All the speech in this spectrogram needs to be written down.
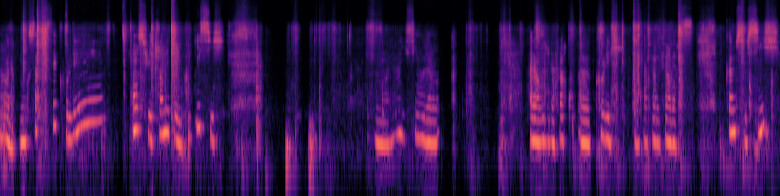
Voilà, donc ça c'est collé. Ensuite, j'en étais où? Ici. Voilà, ici nous allons... Alors oui, il va falloir euh, coller. On va faire le fait inverse. Comme ceci.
